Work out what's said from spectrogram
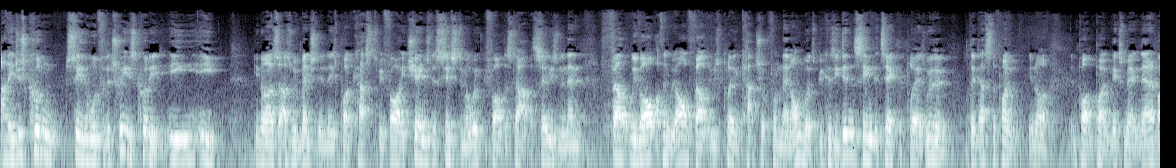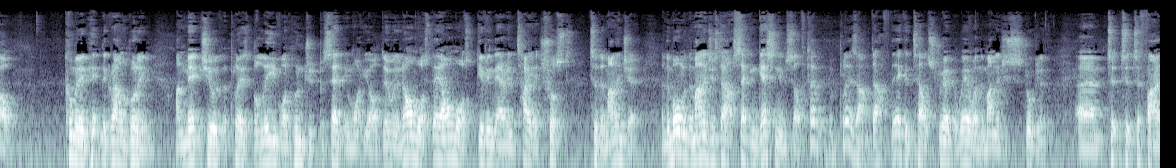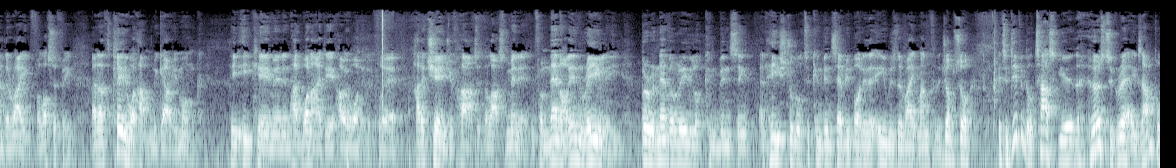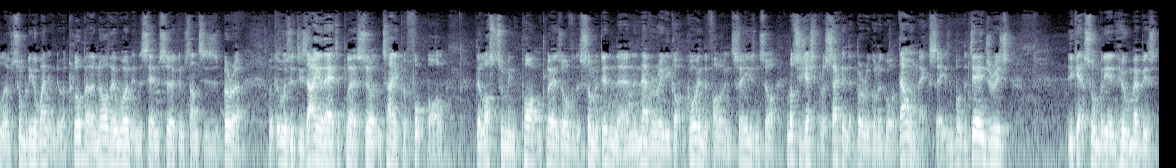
and he just couldn't see the wood for the trees, could he? He, he you know, as, as we've mentioned in these podcasts before, he changed the system a week before the start of the season, and then felt we've all, I think we all felt he was playing catch up from then onwards because he didn't seem to take the players with him. I think that's the point. You know, important point Nick's making there about coming in, hitting the ground running, and making sure that the players believe 100% in what you're doing, and almost they're almost giving their entire trust to the manager. And the moment the manager starts second guessing himself, players aren't daft. They can tell straight away when the manager's struggling um, to, to, to find the right philosophy. And that's clearly what happened with Gary Monk. He, he came in and had one idea of how he wanted to play, had a change of heart at the last minute, and from then on in, really, Borough never really looked convincing, and he struggled to convince everybody that he was the right man for the job. So it's a difficult task. You, the Hurst's a great example of somebody who went into a club, and I know they weren't in the same circumstances as Borough, but there was a desire there to play a certain type of football. they lost some important players over the summer, didn't they? And they never really got going the following season. So I'm not suggesting for a second that Borough are going to go down next season, but the danger is you get somebody in who maybe is,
